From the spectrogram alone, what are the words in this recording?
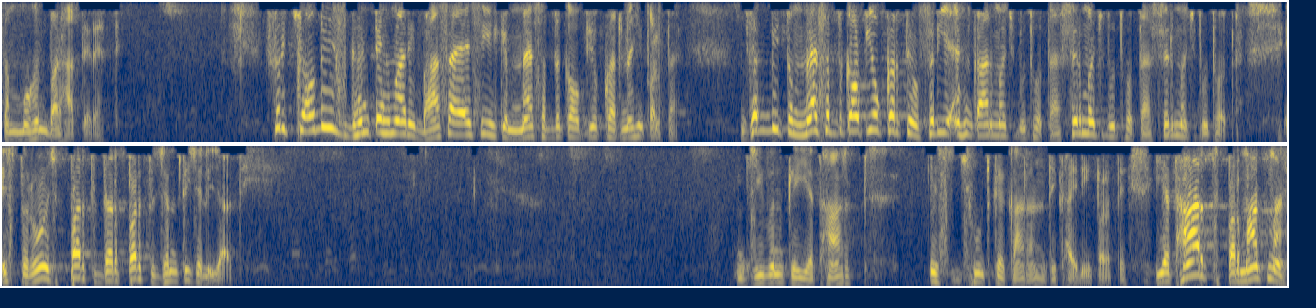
सम्मोहन बढ़ाते रहते फिर 24 घंटे हमारी भाषा ऐसी है कि मैं शब्द का उपयोग करना ही पड़ता है। जब भी तुम मैं शब्द का उपयोग करते हो, फिर ये अहंकार मज़बूत होता है, फिर मज़बूत होता है, फिर मज़बूत होता है। इस पर रोज परत दर परत जमती चली जाती जीवन के यथार्थ इस झूठ के कारण दिखाई नहीं पड़ते। यथार्थ परमात्मा है,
